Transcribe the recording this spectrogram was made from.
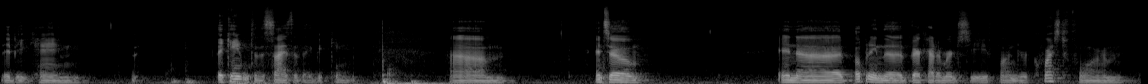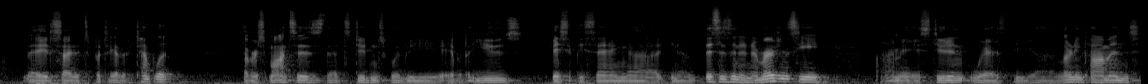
they became they came to the size that they became. Um, and so in uh, opening the Bearcat Emergency Fund request form, they decided to put together a template of responses that students would be able to use, basically saying, uh, you know, this isn't an emergency. I'm a student with the uh, Learning Commons,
